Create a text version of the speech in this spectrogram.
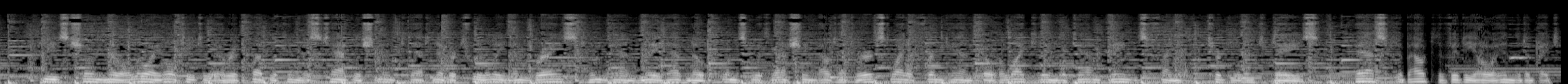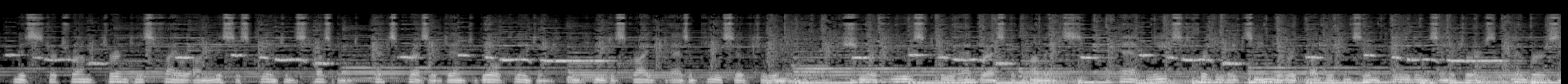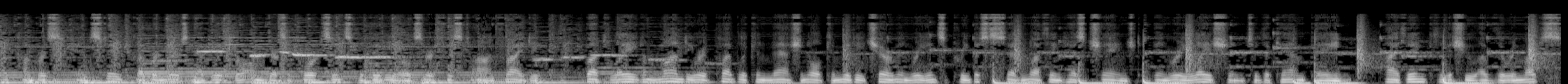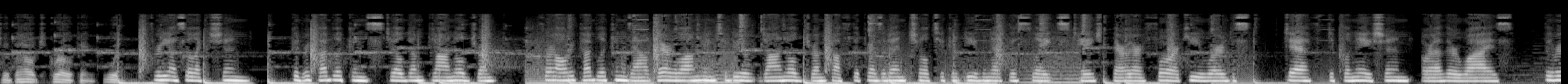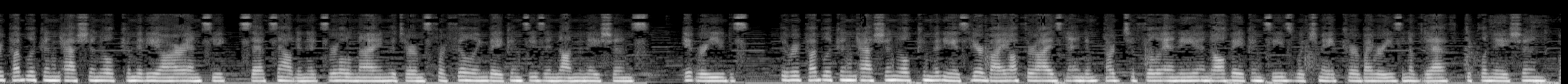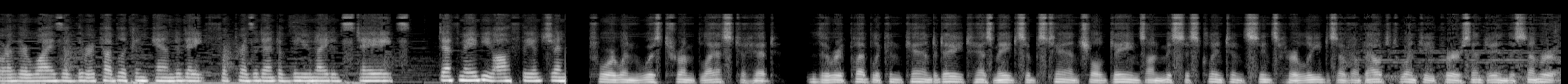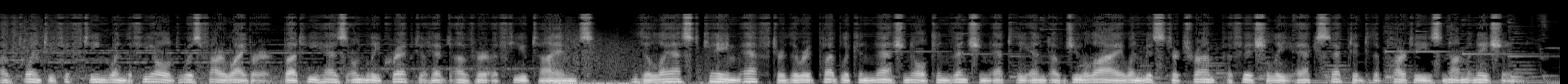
He's shown no loyalty to a Republican establishment that never truly embraced him and may have no qualms with lashing out at erstwhile friend and foe alike in the campaign's final turbulent days. Asked about the video in the debate, Mr. Trump turned his fire on Mrs. Clinton's husband, ex-President Bill Clinton, whom he described as abusive to women. She refused to address the comments. At least 38 senior Republicans including senators, members of Congress, and state governors have withdrawn their support since the video surfaced on Friday. But late on Monday Republican National Committee Chairman Reince Priebus said nothing has changed in relation to the campaign. I think the issue of the remarks about groping would free us election. Could Republicans still dump Donald Trump? For all Republicans out there longing to boot Donald Trump off the presidential ticket even at this late stage, there are four keywords. Death, declination, or otherwise. The Republican National Committee RNC sets out in its Rule 9 the terms for filling vacancies in nominations. It reads, the Republican National Committee is hereby authorized and empowered to fill any and all vacancies which may occur by reason of death, declination, or otherwise of the Republican candidate for President of the United States. Death may be off the agenda. For when was Trump last ahead? The Republican candidate has made substantial gains on Mrs. Clinton since her leads of about 20% in the summer of 2015 when the field was far wider, but he has only crept ahead of her a few times. The last came after the Republican National Convention at the end of July when Mr. Trump officially accepted the party's nomination.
